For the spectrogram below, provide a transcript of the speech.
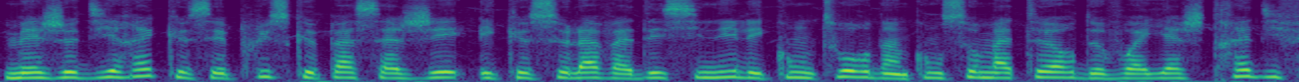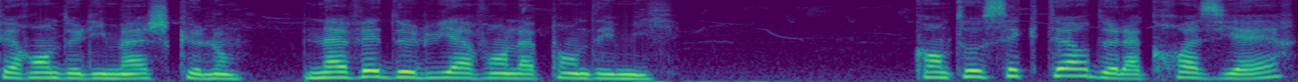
mais je dirais que c'est plus que passager et que cela va dessiner les contours d'un consommateur de voyage très différent de l'image que l'on n'avait de lui avant la pandémie. Quant au secteur de la croisière,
